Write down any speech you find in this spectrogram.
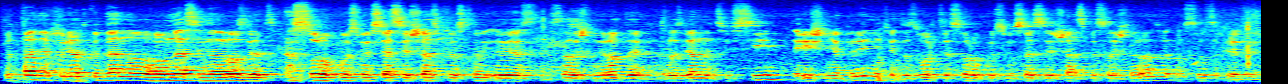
Питання порядку денного внесення на розгляд 48 сесії Шанської е, селищної ради розглянуті всі. Рішення прийняті. Дозвольте 48 сесії Шанської селищної ради оголосити закритою.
